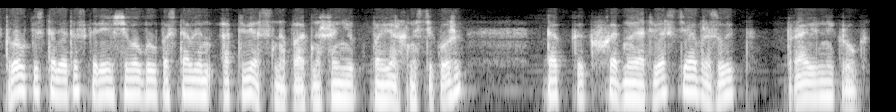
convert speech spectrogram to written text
Ствол пистолета, скорее всего, был поставлен отвесно по отношению к поверхности кожи, так как входное отверстие образует правильный круг.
